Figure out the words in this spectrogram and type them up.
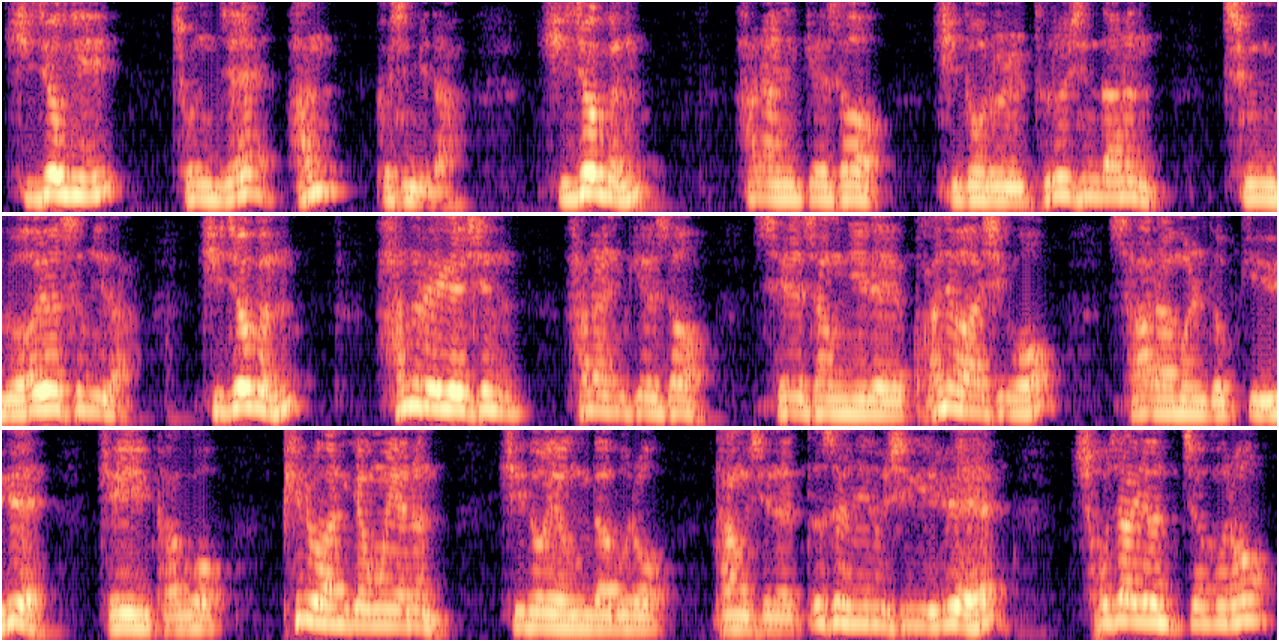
기적이 존재한 것입니다. 기적은 하나님께서 기도를 들으신다는 증거였습니다. 기적은 하늘에 계신 하나님께서 세상 일에 관여하시고 사람을 돕기 위해 개입하고 필요한 경우에는 기도의 응답으로 당신의 뜻을 이루시기 위해 초자연적으로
